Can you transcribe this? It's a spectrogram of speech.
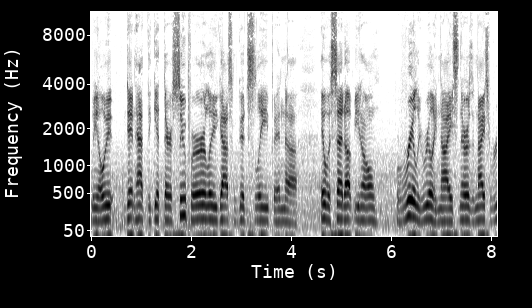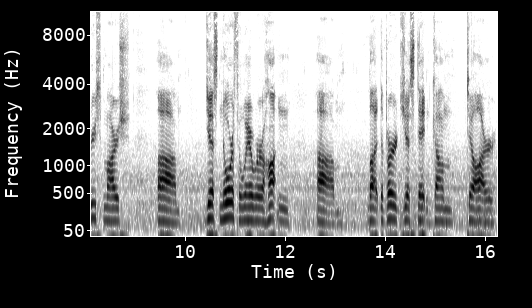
you know, we didn't have to get there super early. Got some good sleep, and uh, it was set up, you know, really, really nice. And there was a nice roost marsh um, just north of where we are hunting, um, but the bird just didn't come to our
